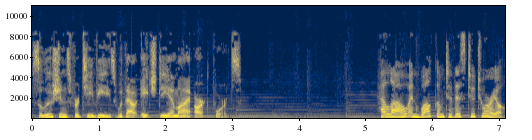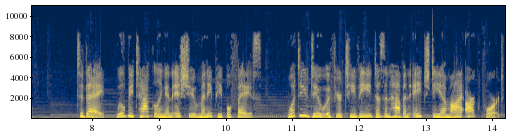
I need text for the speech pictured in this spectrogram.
Solutions for TVs without HDMI ARC ports. Hello and welcome to this tutorial. Today, we'll be tackling an issue many people face. What do you do if your TV doesn't have an HDMI ARC port?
